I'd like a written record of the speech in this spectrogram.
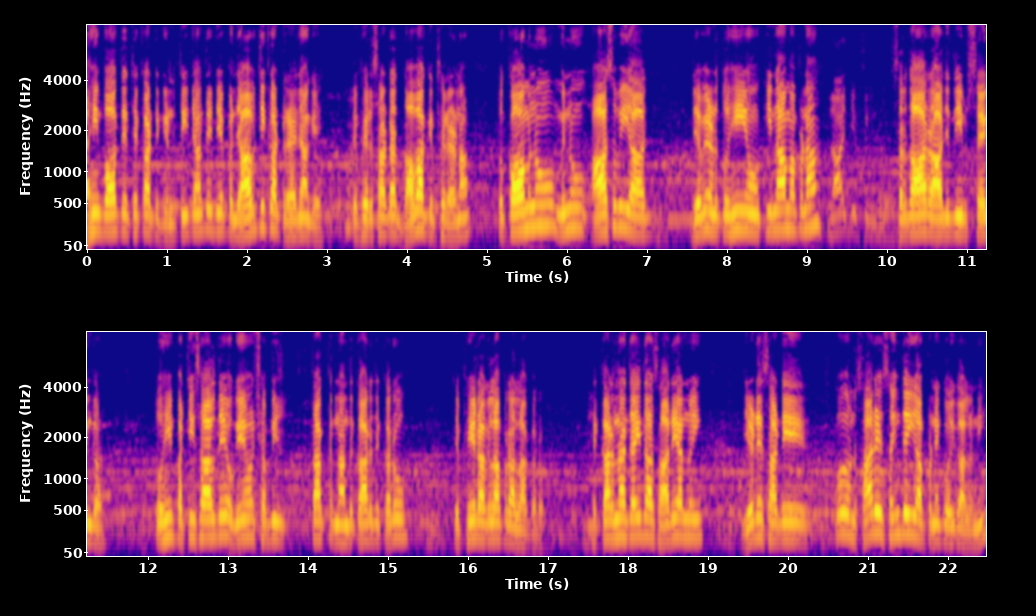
ਅਸੀਂ ਬਹੁਤ ਇੱਥੇ ਘੱਟ ਗਿਣਤੀ ਜਾਂ ਤੇ ਜੇ ਪੰਜਾਬ 'ਚ ਹੀ ਘੱਟ ਰਹਿ ਜਾਾਂਗੇ ਤੇ ਫਿਰ ਸਾਡਾ ਦਾਵਾ ਕਿੱਥੇ ਰਹਿਣਾ। ਤੋ ਕੌਮ ਨੂੰ ਮੈਨੂੰ ਆਸ ਵੀ ਆ ਜਿਵੇਂ ਹੁਣ ਤੁਸੀਂ ਹੋ ਕੀ ਨਾਮ ਆਪਣਾ? ਰਾਜਦੀਪ ਸਿੰਘ ਸਰਦਾਰ ਰਾਜਦੀਪ ਸਿੰਘ। ਤੁਸੀਂ 25 ਸਾਲ ਦੇ ਹੋ ਗਏ ਹੋ 26 ਤੱਕ ਆਨੰਦ ਕਾਰਜ ਕਰੋ ਤੇ ਫਿਰ ਅਗਲਾ ਉਪਰਾਲਾ ਕਰੋ। ਤੇ ਕਰਨਾ ਚਾਹੀਦਾ ਸਾਰਿਆਂ ਨੂੰ ਹੀ ਜਿਹੜੇ ਸਾਡੇ ਕੋਈ ਹੁਣ ਸਾਰੇ ਸਹਿੰਦੇ ਹੀ ਆਪਣੇ ਕੋਈ ਗੱਲ ਨਹੀਂ।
